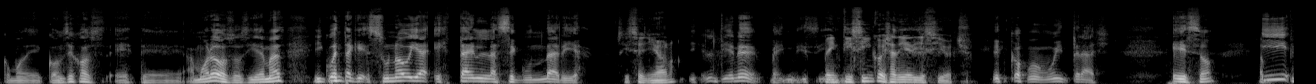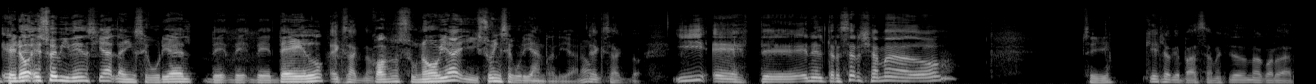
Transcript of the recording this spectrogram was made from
como de consejos este, amorosos y demás, y cuenta que su novia está en la secundaria. Sí, señor. Y él tiene 25. 25 y ya tiene 18. Es como muy trash. Eso. Y Pero el- eso evidencia la inseguridad de, de- de Dale Exacto. con su novia y su inseguridad en realidad, ¿no? Exacto. Y este, en el tercer llamado, Sí. ¿qué es lo que pasa? Me estoy tratando de acordar.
